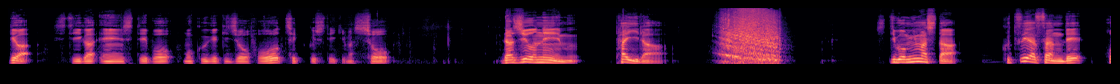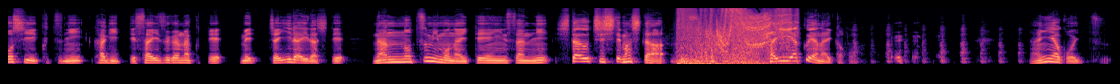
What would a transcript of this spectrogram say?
ではシティがエンシティボ目撃情報をチェックしていきましょう。ラジオネームタイラー。シティボ見ました。靴屋さんで欲しい靴に限ってサイズがなくてめっちゃイライラして何の罪もない店員さんに舌打ちしてました。最悪やないかほん。なんやこいつ。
